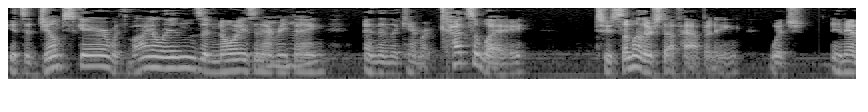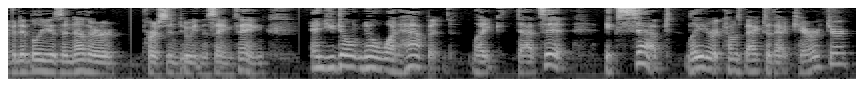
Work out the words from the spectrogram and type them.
It's a jump scare with violins and noise and mm-hmm. everything, and then the camera cuts away to some other stuff happening, which inevitably is another person doing the same thing, and you don't know what happened. Like, that's it. Except later it comes back to that character,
